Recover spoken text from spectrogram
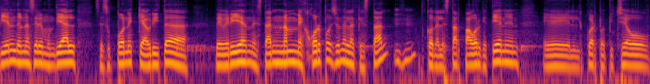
vienen de una serie mundial. Se supone que ahorita deberían estar en una mejor posición de la que están, con el star power que tienen, el cuerpo de picheo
